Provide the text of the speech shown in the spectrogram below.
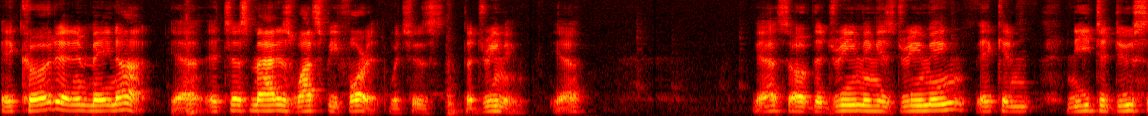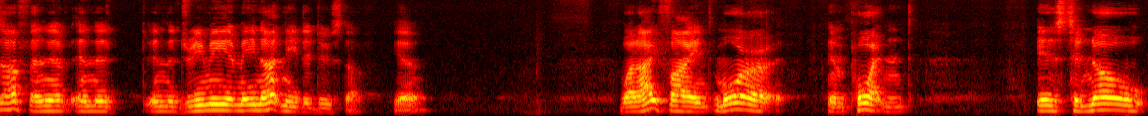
It could and it may not. Yeah, it just matters what's before it, which is the dreaming. Yeah. Yeah, so if the dreaming is dreaming, it can need to do stuff, and if in the in the dreaming, it may not need to do stuff. Yeah. What I find more important is to know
